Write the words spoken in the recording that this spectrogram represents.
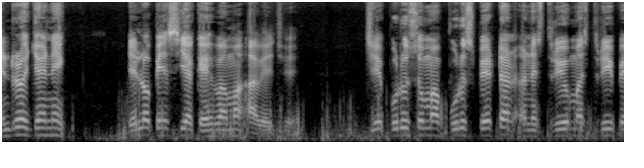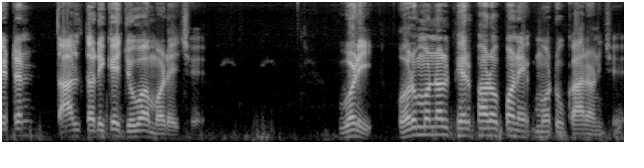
એન્ડ્રોજેનિક એલોપેશિયા કહેવામાં આવે છે, જે પુરુષોમાં પુરુષ પેટર્ન અને સ્ત્રીઓમાં સ્ત્રી પેટર્ન તાલ તરીકે જોવા મળે છે. વળી હોર્મોનલ ફેરફારો પણ એક મોટું કારણ છે.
